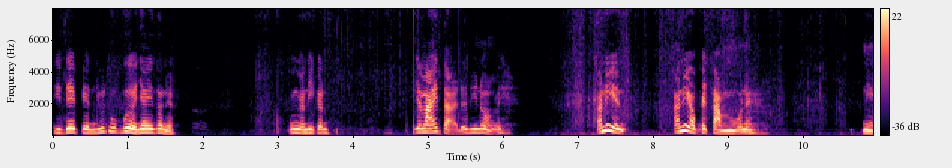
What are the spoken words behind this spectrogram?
ที่ได้เป็นยูทูบเบอร์ใหญ่ตัวเนี่ยอันนี้กันอย่าไล่ตาเด้อพี่น้องเอ้ยอันนี้ อันนี้เอาไปต่ำวะเนี่ยนี่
